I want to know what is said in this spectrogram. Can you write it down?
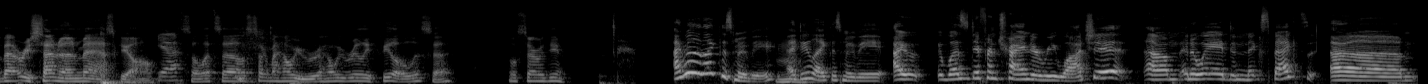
About reached time to unmask, y'all. Yeah. So let's uh let's talk about how we re- how we really feel, Alyssa. We'll start with you. I really like this movie. I Mm. do like this movie. I it was different trying to rewatch it um, in a way I didn't expect. Um,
